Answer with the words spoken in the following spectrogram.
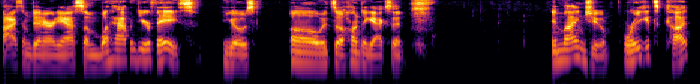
buys him dinner, and he asks him, What happened to your face? He goes, Oh, it's a hunting accident. And mind you, where he gets cut,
